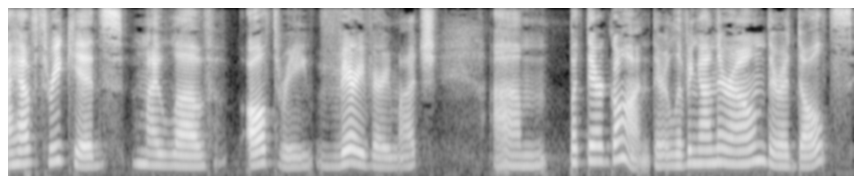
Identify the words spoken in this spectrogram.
I have three kids whom I love all three very, very much. Um, but they're gone. They're living on their own. They're adults.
